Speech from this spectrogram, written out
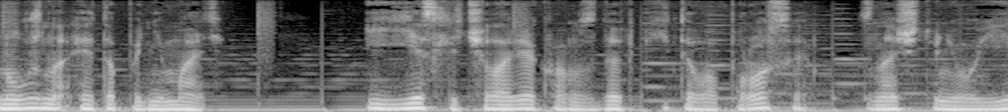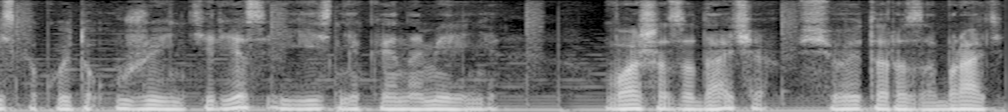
нужно это понимать. И если человек вам задает какие-то вопросы, значит у него есть какой-то уже интерес и есть некое намерение. Ваша задача все это разобрать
